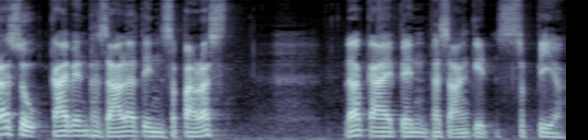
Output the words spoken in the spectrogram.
รสุกลายเป็นภาษาละตินสปารัส แล้วกลายเป็นภาษาอังกฤษสเปียร์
